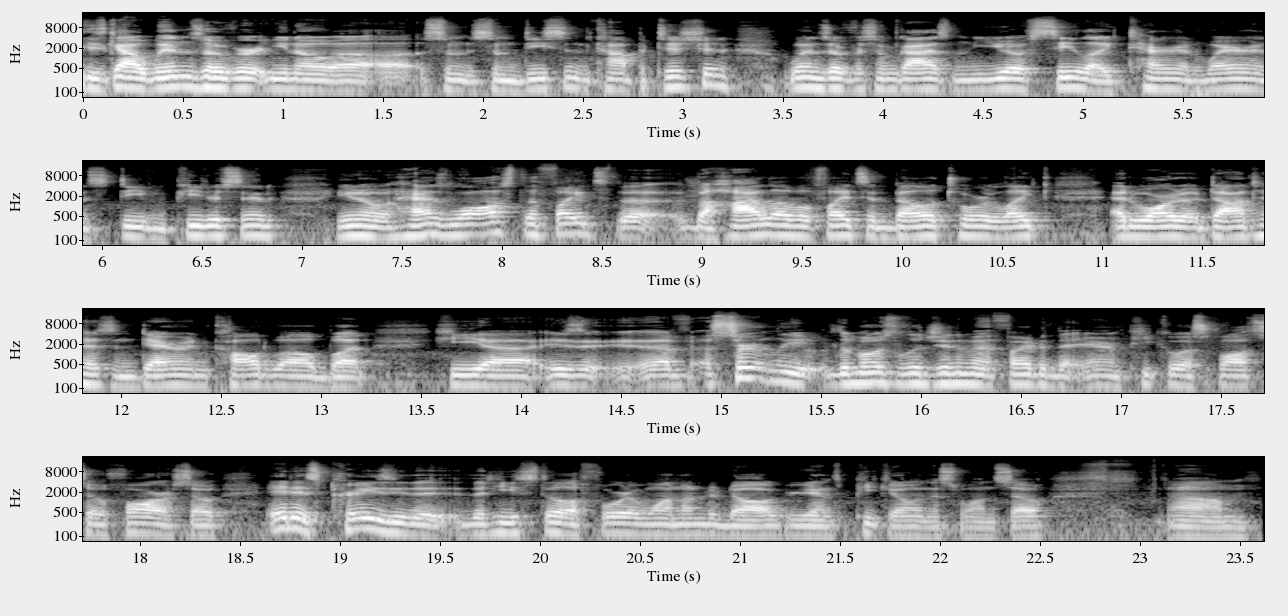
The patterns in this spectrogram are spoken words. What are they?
He's got wins over you know uh, uh, some some decent competition. Wins over some guys in the UFC like Terrion Ware and Steven Peterson. You know has lost the fights the the high level fights in Bellator like Eduardo Dantas and Darrion Caldwell, but he uh, is uh, certainly the most legitimate fighter that Aaron Pico has fought so far. So it is crazy that, that he's still a four to one underdog against Pico in this one. So. Um,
